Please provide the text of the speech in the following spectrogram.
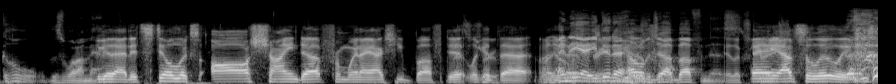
gold is what I'm at. Look at that. It still looks all shined up from when I actually buffed it. That's look true. at that. I know. And that's yeah, you did a hell of a job buffing this. It looks Hey, great. absolutely. You see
